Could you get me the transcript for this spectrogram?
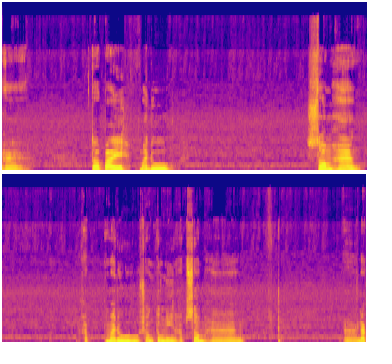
อ่าต่อไปมาดู ซ่อมห้าง มาดูช่องตรงนี้นะครับ ซ่อมห้างอ่าแล้ว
